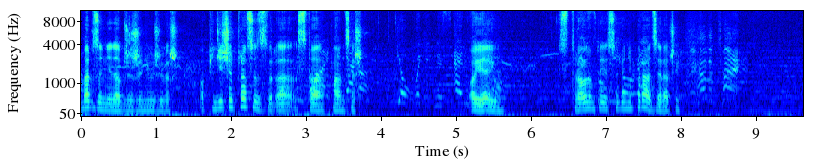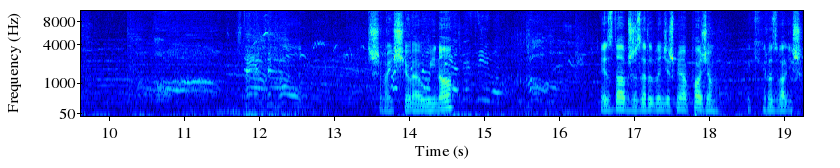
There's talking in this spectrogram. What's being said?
Bardzo niedobrze, że nie używasz. O 50% wzrasta pancerz. Ojeju. Z trolem to ja sobie nie poradzę raczej. Trzymaj się, Ewino. Jest dobrze, zaraz będziesz miała poziom, jak ich rozwalisz.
